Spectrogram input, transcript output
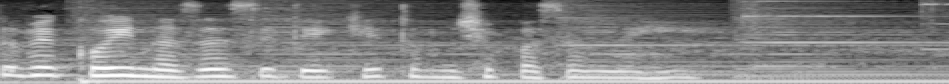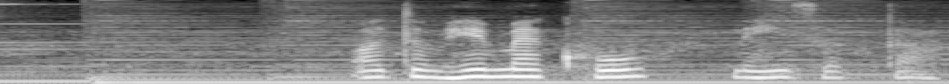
तुम्हें कोई नज़र से देखे तो मुझे पसंद नहीं। और तुम्हें मैं खो नहीं सकता।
